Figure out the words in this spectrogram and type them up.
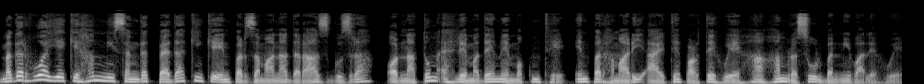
مگر ہوا یہ کہ ہم نی سنگت پیدا کی کہ ان پر زمانہ دراز گزرا اور نہ تم اہل مدے میں مکم تھے، ان پر ہماری آیتیں پڑھتے ہوئے ہاں ہم رسول بننے والے ہوئے۔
